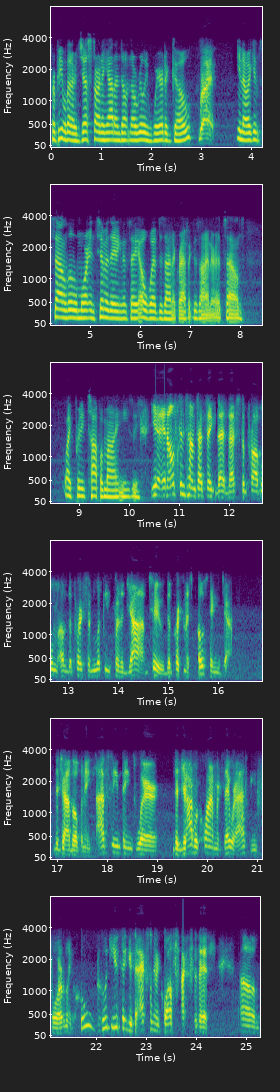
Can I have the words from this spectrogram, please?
for people that are just starting out and don't know really where to go. Right. You know, it can sound a little more intimidating than say, oh, web designer, graphic designer. It sounds like pretty top of mind, easy. Yeah, and oftentimes I think that that's the problem of the person looking for the job too, the person that's posting the job, the job opening. I've seen things where the job requirements they were asking for, I'm like, who who do you think is actually going to qualify for this? Um,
